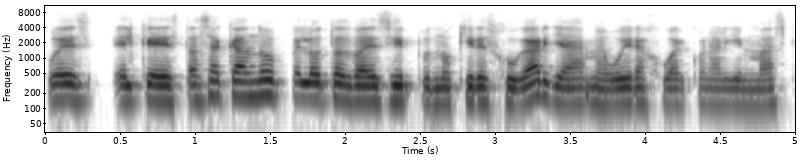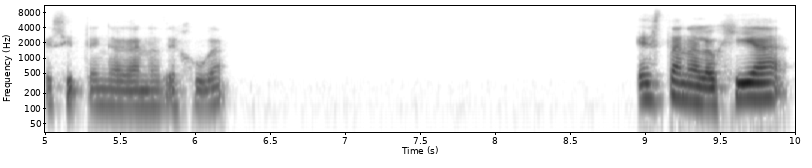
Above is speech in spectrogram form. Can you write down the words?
Pues el que está sacando pelotas va a decir, pues no quieres jugar, ya me voy a ir a jugar con alguien más que sí tenga ganas de jugar. Esta analogía,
